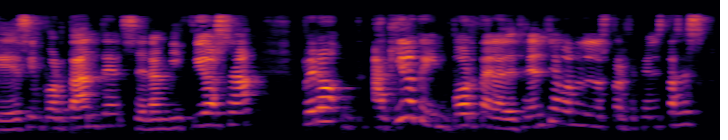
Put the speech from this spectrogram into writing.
que es importante ser ambiciosa, pero aquí lo que importa y la diferencia con los perfeccionistas es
